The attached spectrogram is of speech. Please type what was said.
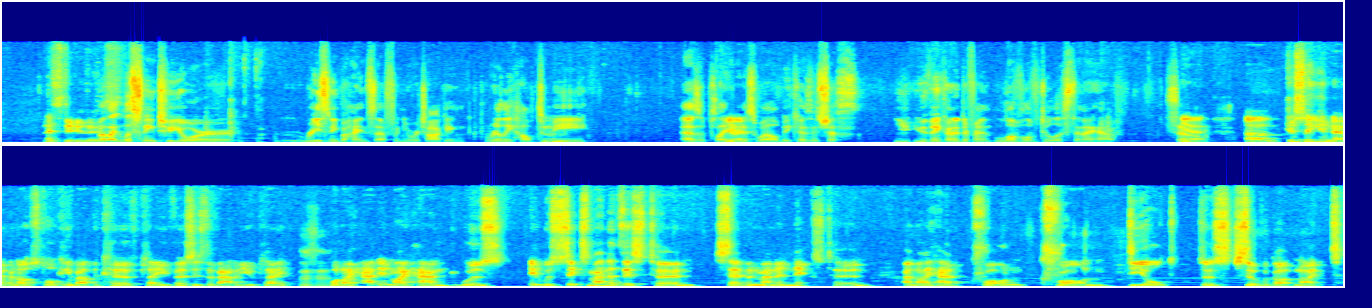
Let's do this. But like listening to your reasoning behind stuff when you were talking really helped me as a player Yeah. as well because it's just you, you think on a different level of Duelyst than I have. So Yeah. Um, just so you know, when I was talking about the curve play versus the value play, Mhm. what I had in my hand was it was six mana this turn, seven mana next turn, and I had Kron, Kron, Dealtus, Silverguard Knight.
